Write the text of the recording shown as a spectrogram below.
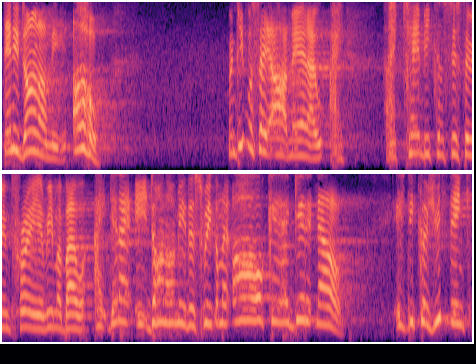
Then it dawned on me, oh, when people say, oh man, I, I, I can't be consistent in praying and read my Bible, I, then I, it dawned on me this week, I'm like, oh, okay, I get it now is because you think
